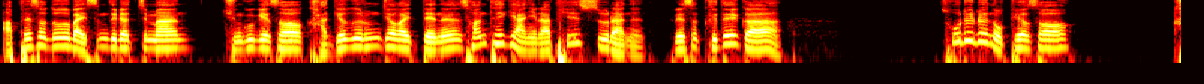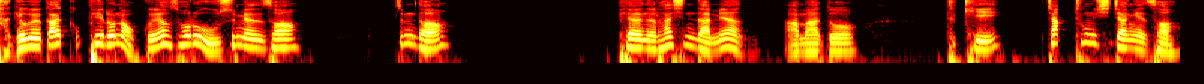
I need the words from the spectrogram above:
앞에서도 말씀드렸지만 중국에서 가격을 흥정할 때는 선택이 아니라 필수라는 그래서 그들과 소리를 높여서 가격을 깎을 필요는 없고요. 서로 웃으면서 좀 더 표현을 하신다면 아마도 특히 짝퉁 시장에서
